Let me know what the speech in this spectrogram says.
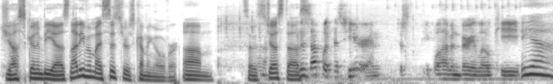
just gonna be us. Not even my sister's coming over. Um, so it's just What us. is up with this year and just people having very low key? Yeah,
